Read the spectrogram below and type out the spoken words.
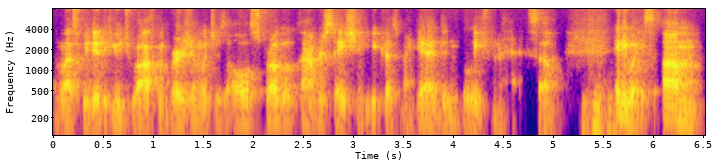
unless we did a huge Roth conversion, which is a whole struggle conversation because my dad didn't believe in that. So, anyways, um,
